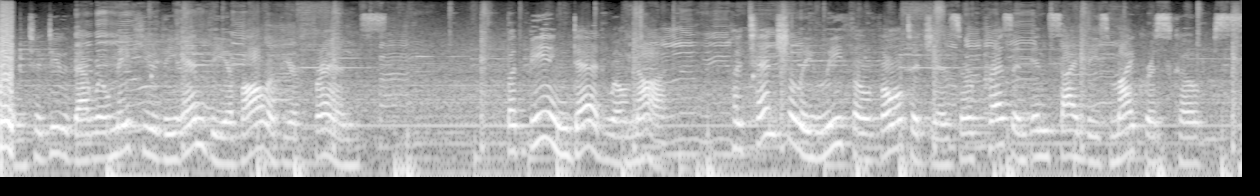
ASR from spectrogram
thing to do that will make you the envy of all of your friends. But being dead will not. Potentially lethal voltages are present inside these microscopes.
